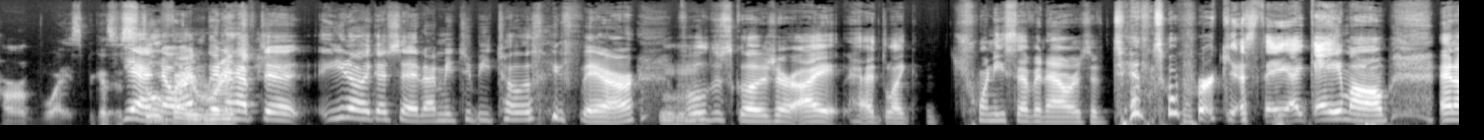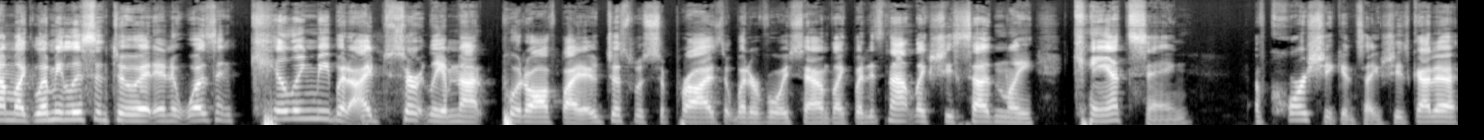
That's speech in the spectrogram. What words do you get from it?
her voice because it's yeah, no, I'm going to have to, you know, like I said, I mean, to be totally fair, Mhm. full disclosure, I had like 27 hours of dental work yesterday. I came home and I'm like, let me listen to it. And it wasn't killing me, but I certainly am not put off by it. I just was surprised at what her voice sounds like. But it's not like she suddenly can't sing. Of course she can sing. She's got a,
